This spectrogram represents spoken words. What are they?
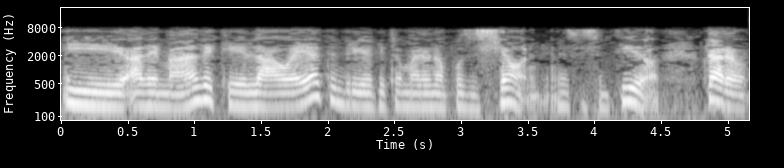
Y además de que la OEA tendría que tomar una posición en ese sentido. Claro,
